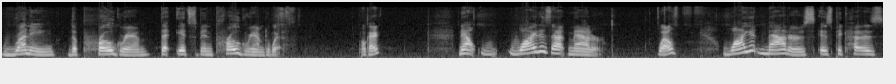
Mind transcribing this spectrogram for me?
running the program that it's been programmed with. Okay? Now, why does that matter? Well, why it matters is because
